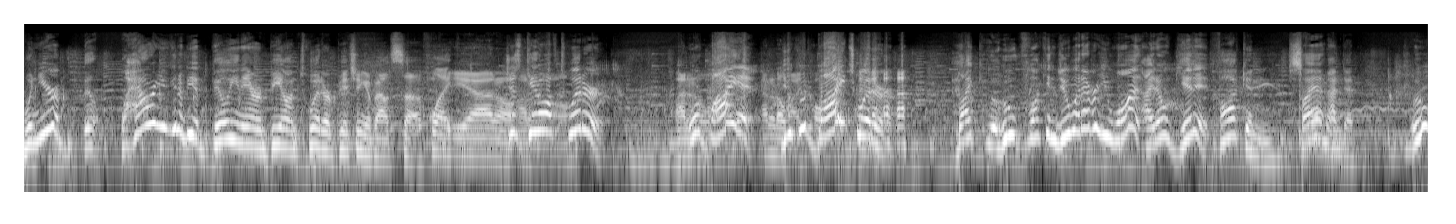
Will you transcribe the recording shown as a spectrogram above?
when you're a bil- how are you going to be a billionaire and be on Twitter bitching about stuff? Like Yeah, I don't- just get don't off know. Twitter I don't or know. buy it. I don't know. You could buy Twitter. like who fucking do whatever you want. I don't get it. Fucking. If I, I'm dead. Ooh,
